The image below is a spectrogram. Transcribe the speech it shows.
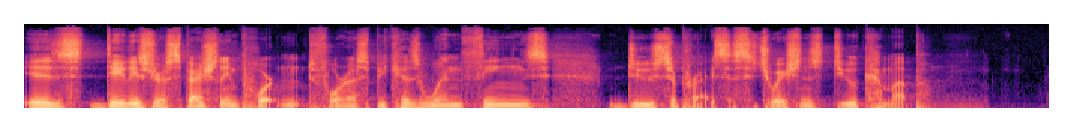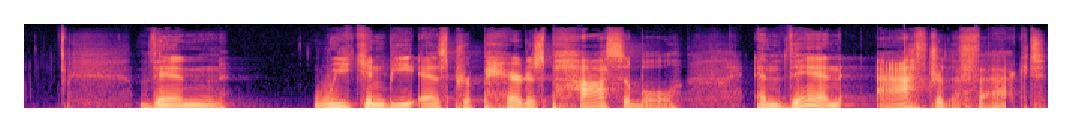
is dailies are especially important for us because when things do surprise us, situations do come up, then we can be as prepared as possible and then after the fact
